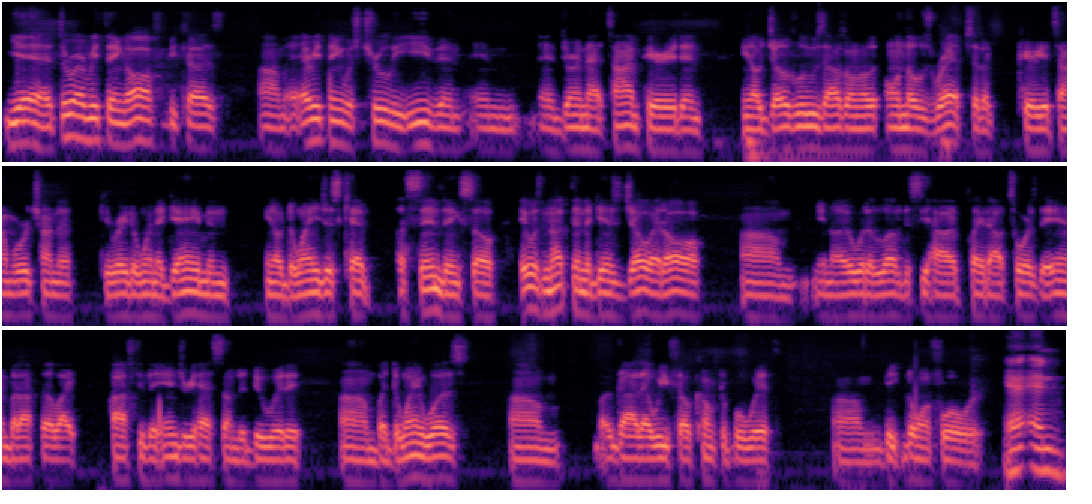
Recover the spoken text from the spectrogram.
yeah, it threw everything off because um, everything was truly even in, in during that time period. And you know, Joe lose out on on those reps at a period of time where we're trying to get ready to win a game, and you know, Dwayne just kept ascending. So it was nothing against Joe at all. Um, you know, I would have loved to see how it played out towards the end, but I felt like possibly the injury had something to do with it. Um, but Dwayne was um, a guy that we felt comfortable with um, going forward. And, and,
